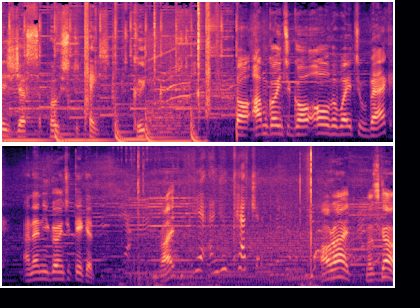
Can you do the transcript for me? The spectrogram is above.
It's just supposed to taste good. So I'm going to go all the way to back and then you're going to kick it. Yeah. Right? Yeah, and you catch it. Alright, let's go.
